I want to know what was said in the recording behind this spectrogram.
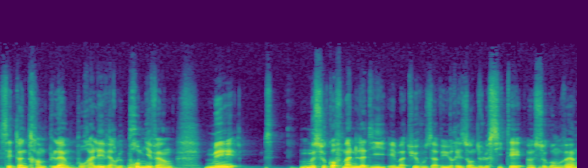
c'est un tremplin pour aller vers le premier vin, mais M. Kaufmann l'a dit, et Mathieu, vous avez eu raison de le citer, un second vin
